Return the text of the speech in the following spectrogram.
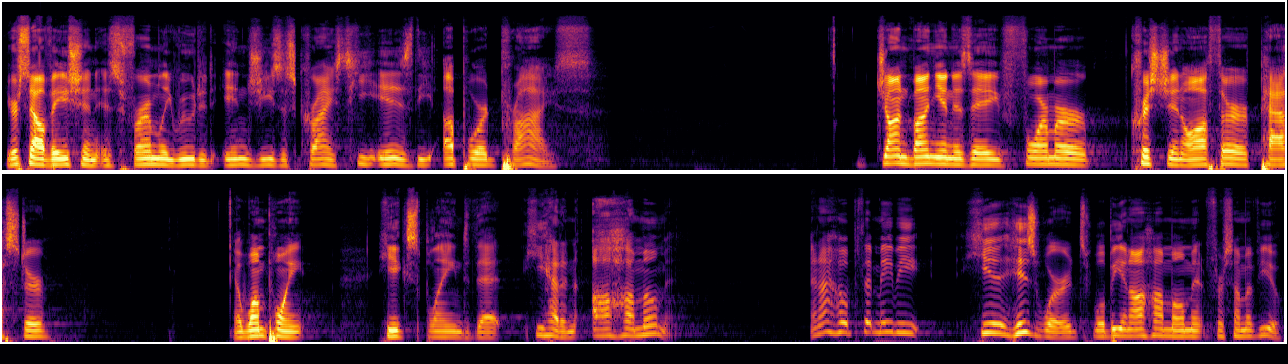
Your salvation is firmly rooted in Jesus Christ. He is the upward prize. John Bunyan is a former Christian author, pastor. At one point, he explained that he had an aha moment. And I hope that maybe his words will be an aha moment for some of you.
